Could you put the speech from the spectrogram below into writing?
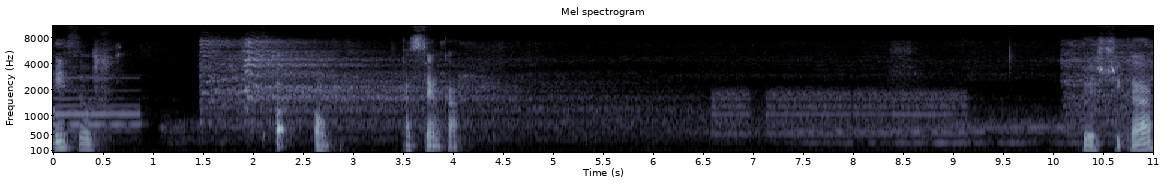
I cóż. O, o. Kascenka. Tu jest Chica.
